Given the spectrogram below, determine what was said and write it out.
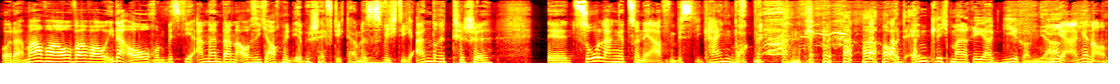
oder Mau, Mau, Ida auch. Und bis die anderen dann auch sich auch mit ihr beschäftigt haben. Das ist wichtig. Andere Tische äh, so lange zu nerven, bis die keinen Bock mehr haben. und endlich mal reagieren, ja? Ja, genau.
